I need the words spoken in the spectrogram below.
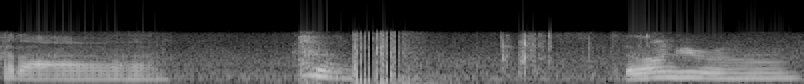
Ta-da! the laundry room.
